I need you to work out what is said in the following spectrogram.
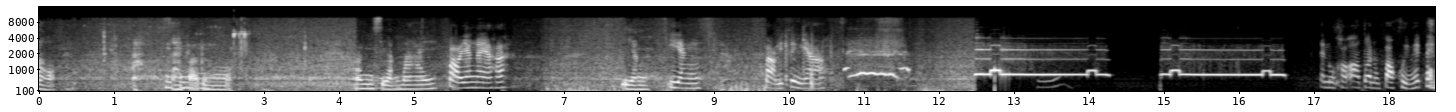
ตอกอะนิดใส่นึงเป่าดูมันมีเสียงไม้เป่ายังไงอะคะเอียงเอียงเป่านิดนึงเนี่ยค่ะแต่หนูเขาออกตัวหนูเป่าขุยไม่เป็น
